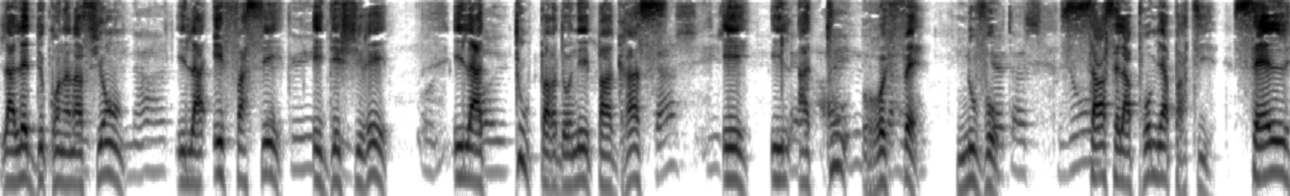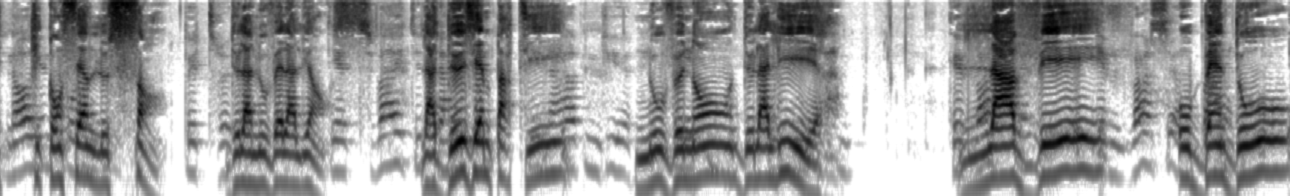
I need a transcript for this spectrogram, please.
la lettre de condamnation, il a effacé et déchiré, il a tout pardonné par grâce et il a tout refait nouveau. Ça, c'est la première partie, celle qui concerne le sang de la nouvelle alliance. La deuxième partie, nous venons de la lire, Wasser au bain d'eau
